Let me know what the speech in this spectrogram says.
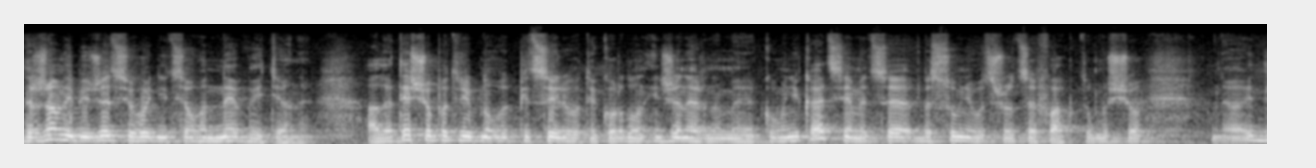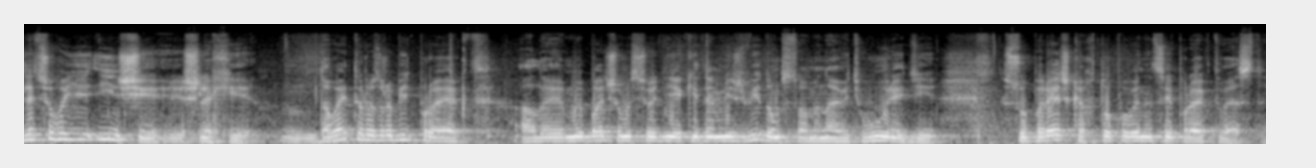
Державний бюджет сьогодні цього не витягне. Але те, що потрібно підсилювати кордон інженерними комунікаціями, це без сумніву, що це факт, тому що е, для цього є інші шляхи. Давайте розробіть проект, але ми бачимо сьогодні, як іде між відомствами, навіть в уряді суперечка, хто повинен цей проект вести.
